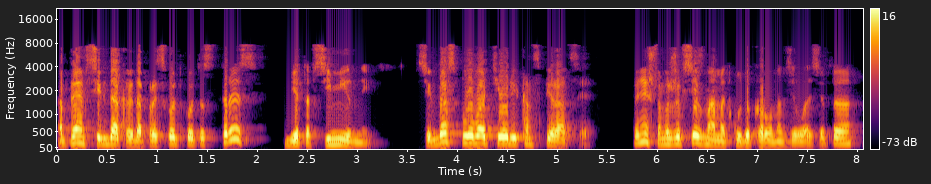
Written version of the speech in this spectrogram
Например, всегда, когда происходит какой-то стресс, где-то всемирный, всегда всплывает теория конспирации. Конечно, мы же все знаем, откуда корона взялась. Это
